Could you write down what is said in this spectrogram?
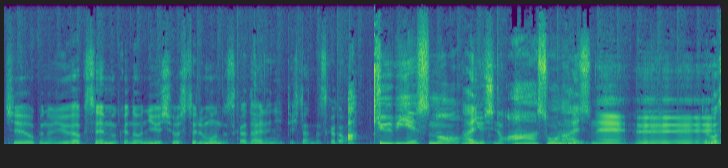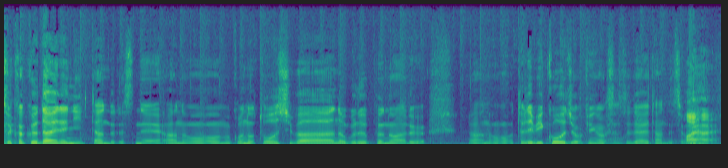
中国の留学生向けの入試をしているもんですから大連に行ってきたんですけど。あ QBS の入試の、はい、ああそうなんですね、はい、えー、えー、でもせっかく大連に行ったんでですねあの向こうの東芝のグループのあるあのテレビ工場を見学させていただいたんですよね、はいはい、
